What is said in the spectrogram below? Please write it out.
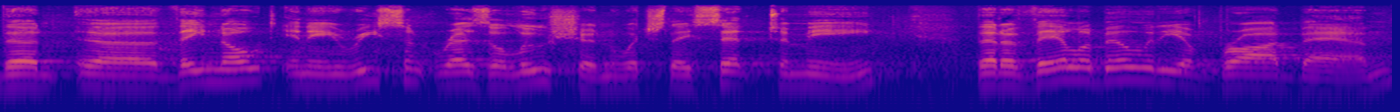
The, uh, they note in a recent resolution, which they sent to me, that availability of broadband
